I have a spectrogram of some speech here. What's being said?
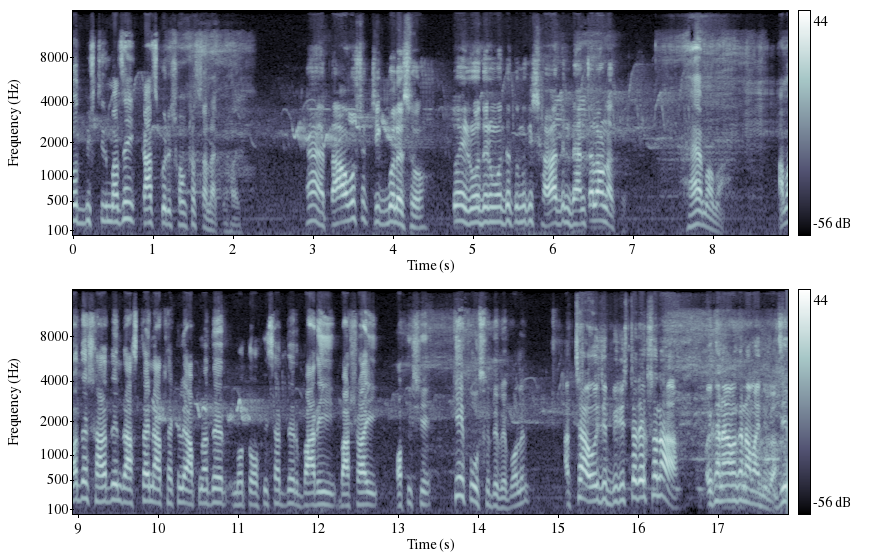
রোদ বৃষ্টির মাঝেই কাজ করে সংসার চালাতে হয়। হ্যাঁ তা অবশ্য ঠিক বলেছ। তো এই রোদের মধ্যে তুমি কি সারাদিন ভ্যান চালাও নাকি? হ্যাঁ মামা। আমাদের সারাদিন রাস্তায় না থাকলে আপনাদের মতো অফিসারদের বাড়ি বাসায় অফিসে কে পৌঁছে দেবে বলেন? আচ্ছা ওই যে ব্রিজটা দেখছ না? ওইখানে আমাকে নামাই দিবা। জি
